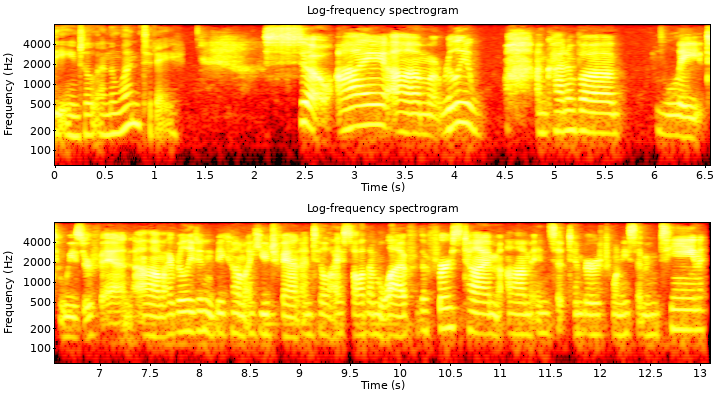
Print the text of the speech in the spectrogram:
the Angel and the One today? So I um, really, I'm kind of a late Weezer fan. Um, I really didn't become a huge fan until I saw them live for the first time um, in September of 2017.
